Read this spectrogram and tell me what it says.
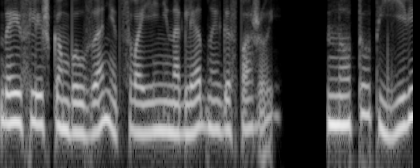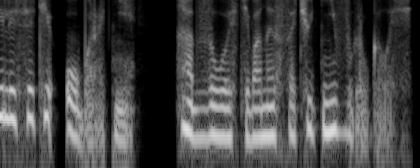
да и слишком был занят своей ненаглядной госпожой. Но тут явились эти оборотни. От злости Ванесса чуть не выругалась.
